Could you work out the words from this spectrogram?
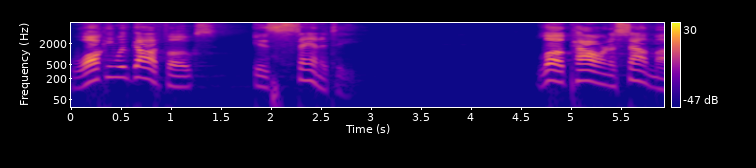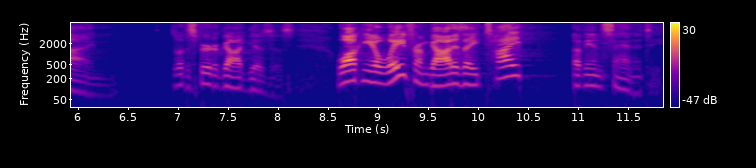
Walking with God, folks, is sanity. Love, power, and a sound mind is what the Spirit of God gives us. Walking away from God is a type of insanity.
